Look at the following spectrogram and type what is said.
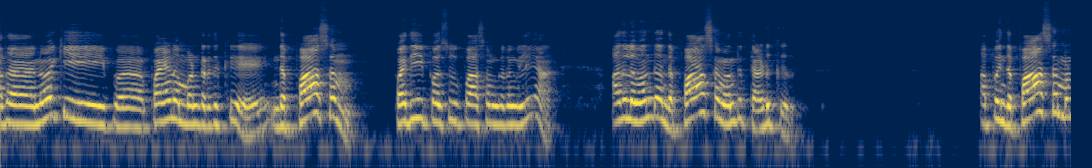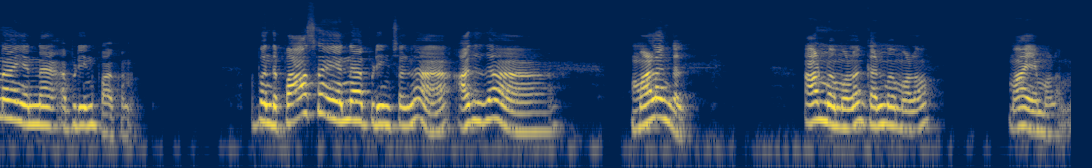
அதை நோக்கி இப்போ பயணம் பண்ணுறதுக்கு இந்த பாசம் பதி பசு பாசங்கிறோங்க இல்லையா? அதில் வந்து அந்த பாசம் வந்து தடுக்குது. அப்போ இந்த பாசம்னா என்ன அப்படின்னு பார்க்கணும். அப்போ இந்த பாசம் என்ன அப்படின்னு சொன்னால் அதுதான் மலங்கள். ஆன்ம மலம் கண்ம மலம் மாயமலம்.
